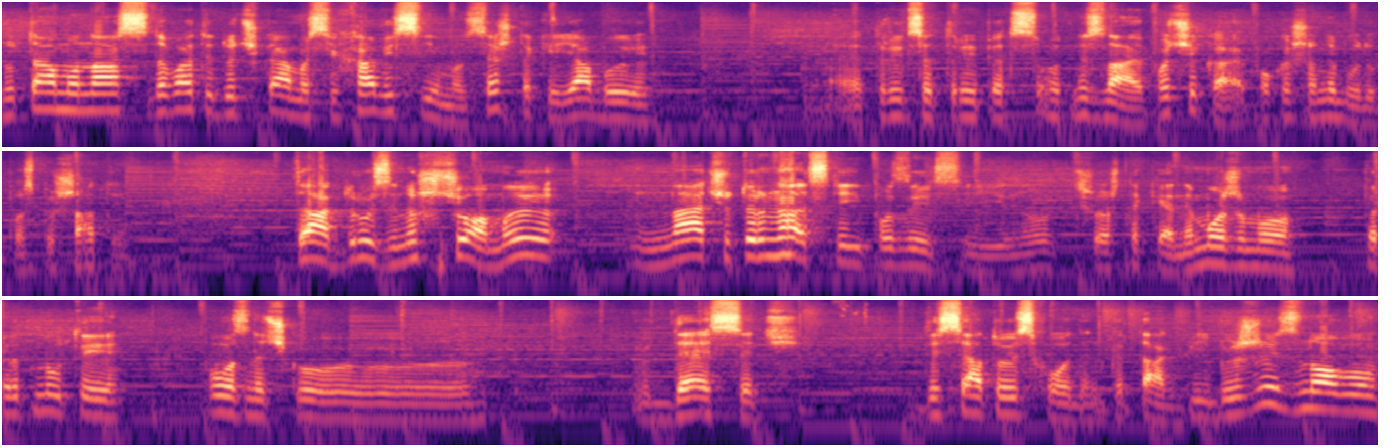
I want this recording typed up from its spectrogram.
Ну там у нас, давайте дочекаємося, Хаві Сімон. Все ж таки я би е, 33 500, не знаю, почекаю, поки що не буду поспішати. Так, друзі, ну що, ми на 14-й позиції. Ну, що ж таке, не можемо перетнути позначку е, 10 10-ї сходинки. Так, бій біжить знову.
